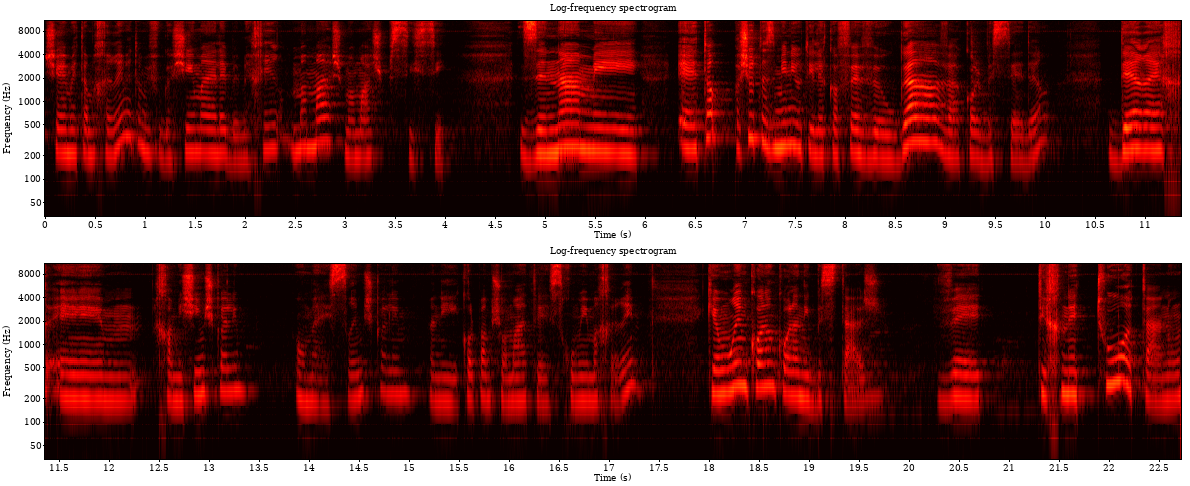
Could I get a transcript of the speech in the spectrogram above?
שהם מתמחרים את המפגשים האלה במחיר ממש ממש בסיסי. זה נע מ... אה, טוב, פשוט תזמיני אותי לקפה ועוגה והכל בסדר. דרך 50 אמ, שקלים או 120 שקלים, אני כל פעם שומעת אה, סכומים אחרים, כי הם אומרים קודם כל אני בסטאז' ותכנתו אותנו,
